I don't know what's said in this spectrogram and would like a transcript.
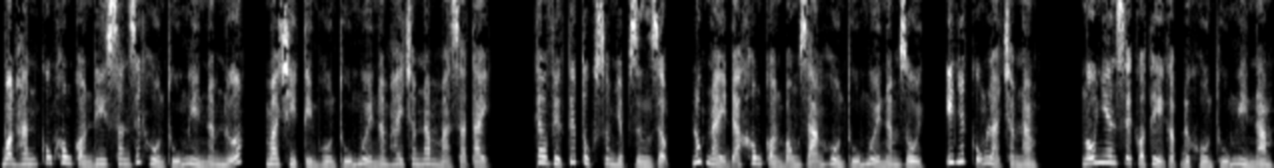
Bọn hắn cũng không còn đi săn giết hồn thú nghìn năm nữa, mà chỉ tìm hồn thú 10 năm 200 năm mà ra tay. Theo việc tiếp tục xâm nhập rừng rậm, lúc này đã không còn bóng dáng hồn thú 10 năm rồi, ít nhất cũng là trăm năm. Ngẫu nhiên sẽ có thể gặp được hồn thú nghìn năm.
